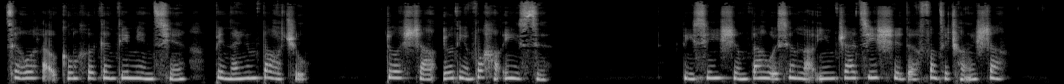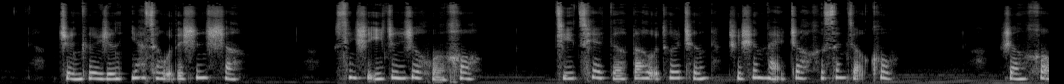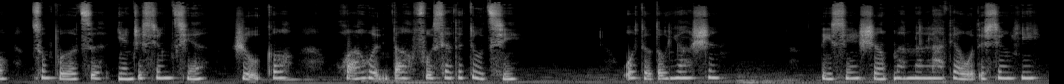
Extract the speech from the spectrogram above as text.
在我老公和干爹面前被男人抱住，多少有点不好意思。李先生把我像老鹰抓鸡似的放在床上，整个人压在我的身上，先是一阵热吻后，急切地把我脱成只剩奶罩和三角裤，然后从脖子沿着胸前、乳沟滑吻到腹下的肚脐。我抖动腰身。李先生慢慢拉掉我的胸衣，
